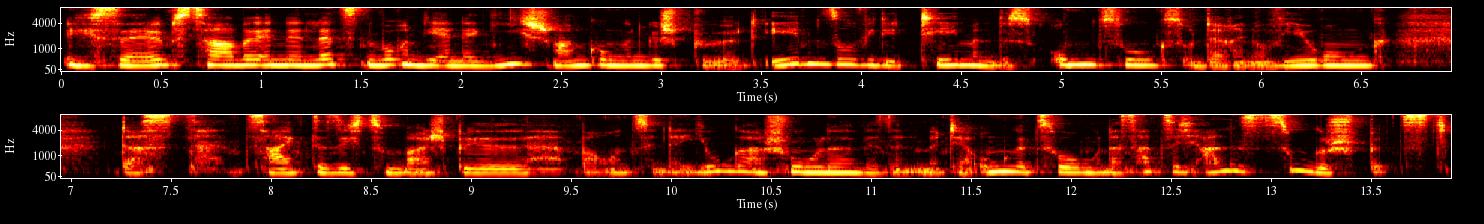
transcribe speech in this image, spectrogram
Ich selbst habe in den letzten Wochen die Energieschwankungen gespürt, ebenso wie die Themen des Umzugs und der Renovierung. Das zeigte sich zum Beispiel bei uns in der Yogaschule. Wir sind mit der umgezogen und das hat sich alles zugespitzt.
